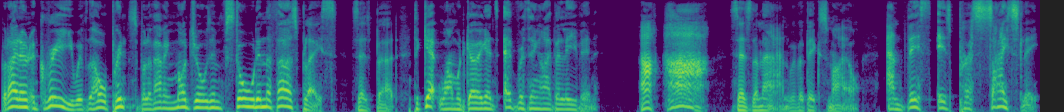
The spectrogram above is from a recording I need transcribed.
But I don't agree with the whole principle of having modules installed in the first place, says Burt. To get one would go against everything I believe in. Aha, says the man with a big smile. And this is precisely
